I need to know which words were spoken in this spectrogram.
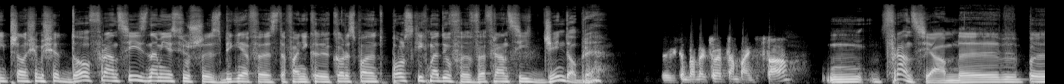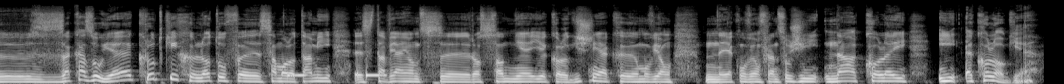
I przenosimy się do Francji. Z nami jest już Zbigniew Stefanik, korespondent polskich mediów we Francji. Dzień dobry. Witam pana, witam państwa. Mm, Francja y, y, zakazuje krótkich lotów y, samolotami, stawiając rozsądnie i ekologicznie, jak mówią, jak mówią Francuzi, na kolej i ekologię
